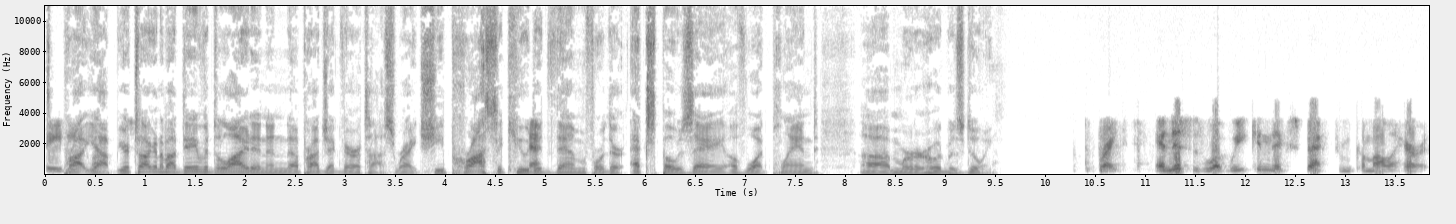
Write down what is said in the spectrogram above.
baby. Pro, yeah, you're talking about David Daleiden and uh, Project Veritas, right? She prosecuted yeah. them for their expose of what planned uh, Murderhood was doing. Right, and this is what we can expect from Kamala Harris.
